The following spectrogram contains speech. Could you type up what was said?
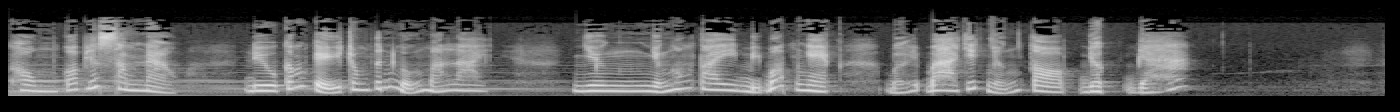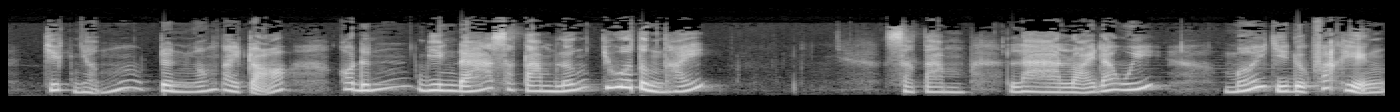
Không có vết xăm nào điều cấm kỵ trong tín ngưỡng Mã Lai. Nhưng những ngón tay bị bóp nghẹt bởi ba chiếc nhẫn to giật giả. Chiếc nhẫn trên ngón tay trỏ có đính viên đá sa tam lớn chưa từng thấy. Sa tam là loại đá quý mới chỉ được phát hiện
